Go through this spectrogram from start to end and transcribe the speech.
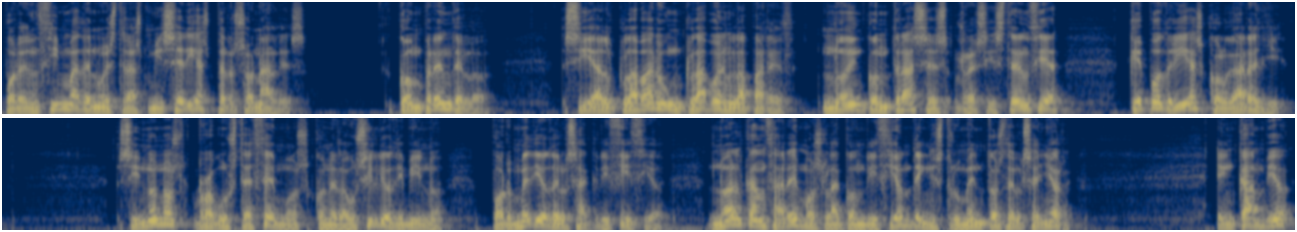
por encima de nuestras miserias personales. Compréndelo. Si al clavar un clavo en la pared no encontrases resistencia, ¿qué podrías colgar allí? Si no nos robustecemos con el auxilio divino, por medio del sacrificio, no alcanzaremos la condición de instrumentos del Señor. En cambio,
